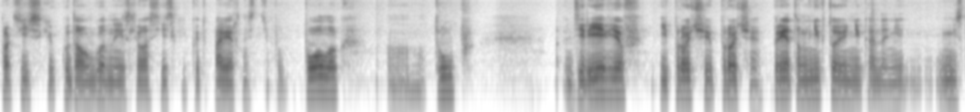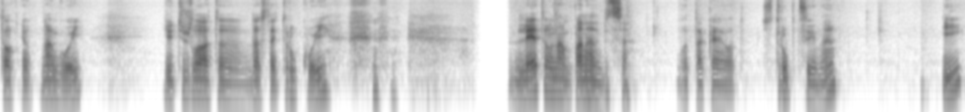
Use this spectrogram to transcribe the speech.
практически куда угодно, если у вас есть какая-то поверхность типа полок, э, труб, деревьев и прочее, прочее. При этом никто ее никогда не, не столкнет ногой. Ее тяжеловато достать рукой. Для этого нам понадобится вот такая вот струбцина и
